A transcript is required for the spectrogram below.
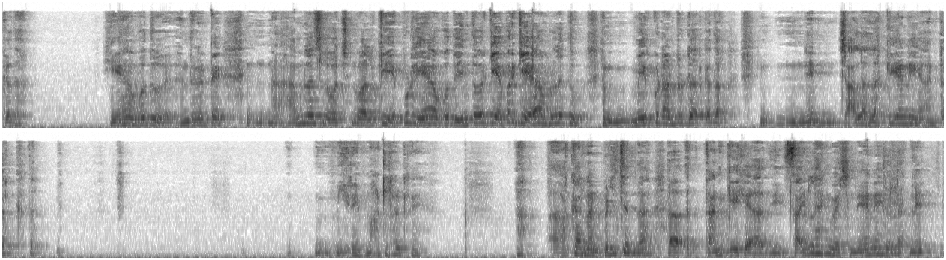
కాలేదు కదా? ఏం అవ్వదు. ఎందుకంటే నా అంబులెన్స్లో వచ్చిన వాళ్ళకి ఎప్పుడు ఏం అవ్వదు. ఇంతవరకు ఎవరికి ఏం అవ్వలేదు మీరు కూడా అంటుంటారు కదా. నేను చాలా లక్కీ అని అంటారు కదా. మీరేం మాట్లాడరే? అక్క నన్ను పిలిచిందా? తనకి అది సైన్ లాంగ్వేజ్ నేనే నే-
